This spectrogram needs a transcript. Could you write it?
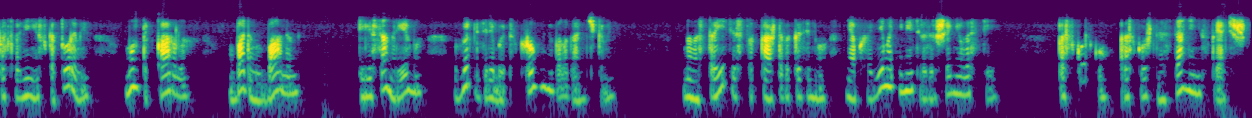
по сравнению с которыми Монте-Карло, Баден-Баден или Сан-Ремо выглядели бы скромными балаганчиками. Но на строительство каждого казино необходимо иметь разрешение властей, поскольку роскошное здание не спрячешь.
